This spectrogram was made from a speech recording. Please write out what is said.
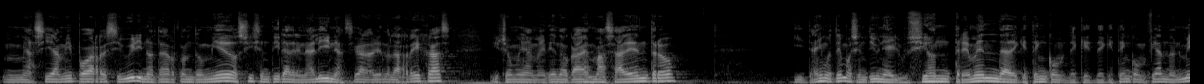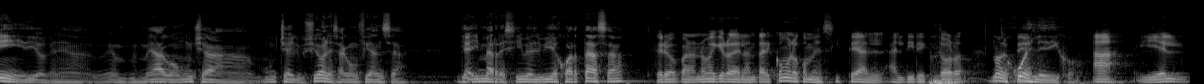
me hacía a mí poder recibir y no tener tanto miedo, sí sentir adrenalina, se iban abriendo las rejas y yo me iba metiendo cada vez más adentro. Y al mismo tiempo sentí una ilusión tremenda de que estén, de que, de que estén confiando en mí. Digo, que me da como mucha, mucha ilusión esa confianza. Y ahí me recibe el viejo Artaza pero para no me quiero adelantar, ¿cómo lo convenciste al, director? No, el juez le dijo. Ah, y él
